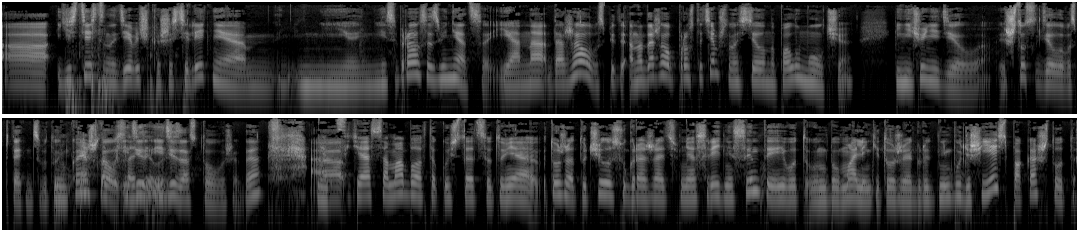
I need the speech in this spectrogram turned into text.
А, естественно, девочка шестилетняя не, не собиралась извиняться, и она дожала, воспит... она дожала просто тем, что она сидела на полу молча и ничего не делала. И что сделала воспитательница в итоге? Ну, конечно, сказала, иди, иди за стол уже, да? Нет, а... я сама была в такой ситуации. Вот у меня тоже отучилась угрожать. У меня средний сын, и вот он был маленький тоже. Я говорю, не будешь есть пока что-то.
